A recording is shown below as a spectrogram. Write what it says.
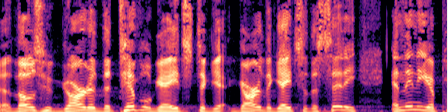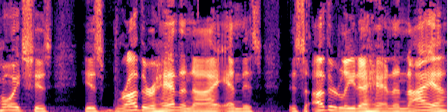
Uh, those who guarded the temple gates to get, guard the gates of the city. And then he appoints his, his brother Hananiah and this, this other leader, Hananiah,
